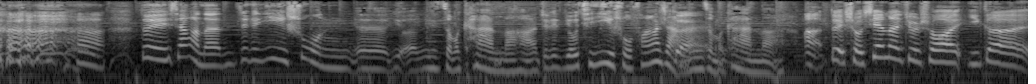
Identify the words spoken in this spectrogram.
嗯，对香港的这个艺术，呃，有你怎么看呢？哈，这个尤其艺术发展，你怎么看呢？啊，对，首先呢，就是说一个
